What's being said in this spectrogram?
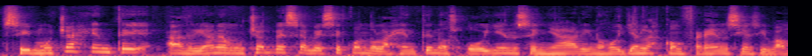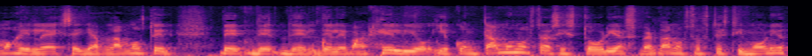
Sí, mucha gente, Adriana, muchas veces, a veces cuando la gente nos oye enseñar y nos oye en las conferencias y vamos a iglesia y hablamos del Evangelio y contamos nuestras historias, ¿verdad? Nuestros testimonios,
